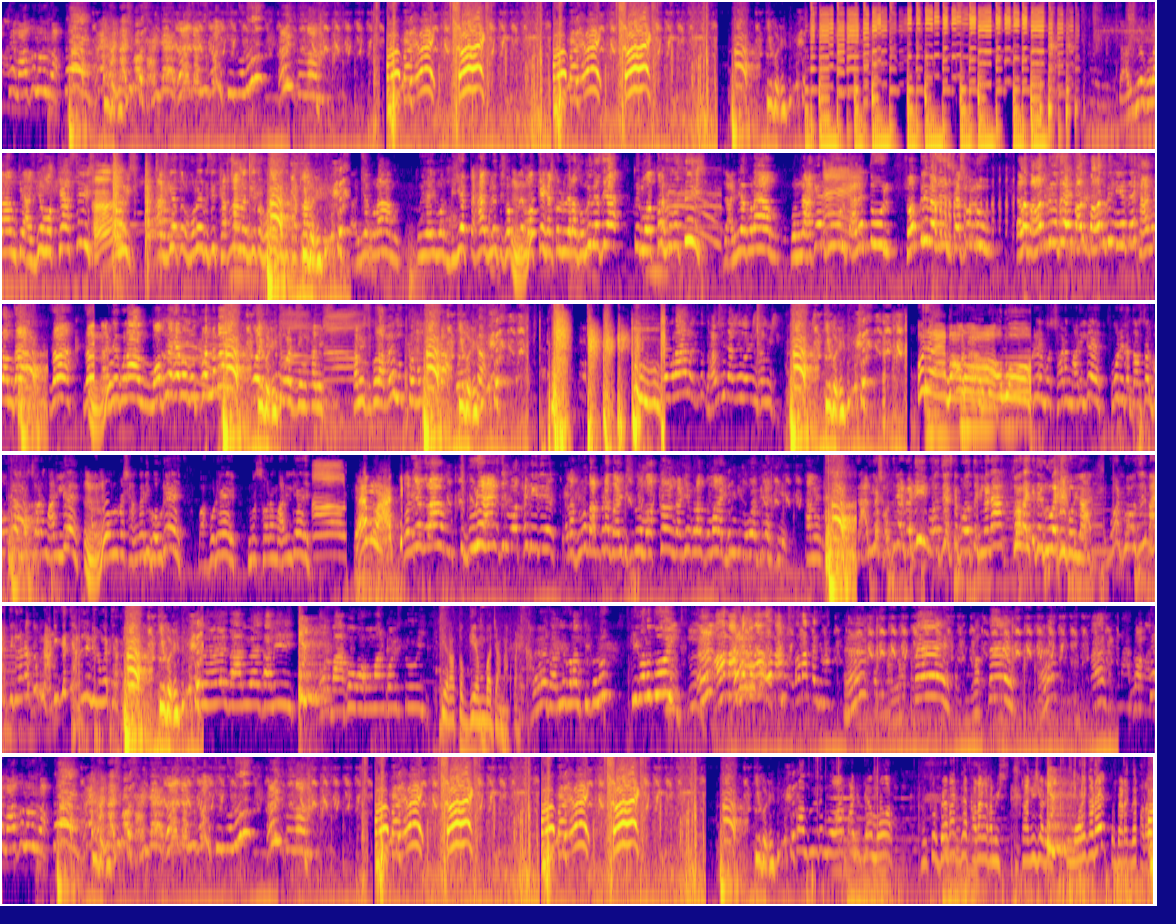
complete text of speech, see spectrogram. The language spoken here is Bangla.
রক্তে মা গুলো রক্তে! এই জানি বল কি গুলো এই গুলো আজকে গোলাম তুই আজকে মদ খেয়ে আসছিস? আজকে তোর হলে বেশি থাকলাম আজকে তোর হলে বেশি থাকলাম আজকে গোলাম তুই এই মোর বিয়ের টাকা গুলো তুই সবগুলো মদ খেয়ে শেষ করলু এলা জমি বেচিয়া তুই মদ খাওয়া শুরু করছিস? জানিয়ে গোলাম মোর নাকের দুল কানের দুল সবগুলি শেষ করলু। এলা বালা দুকি আছে এই বালা- বালা দুকি নিয়ে যে খা গোলাম যা যা যা। জানিয়ে গোলাম মদ না খেয়ে মুখ খান না বা ওই একদিন খামিস খামিস গোলাম এই মুখ খা মুখ খা কি মারিস খামিস ওরে মোর সড়ক মারিলে এটা দশ দল বউ রে মোর সড়ক মারিলে আরে ওটা সাংগাড়ি বউ রে বাপরে মোর সড়ক মারিলে। বুড়ে হয়ে গেছিস মদ খাই দিয়ে দিয়ে। এলা দুটো বাপ বেটা বাড়ি দিছিস তুমি মদ খাওয়ান গাড়িয়ে গোলাম তোমার একদিন কি থামেন দাঁড়িয়ে সতীনের বেটি বলছে আজকে বলতে গেলে না তো আজকে দেখলু কি করিলা মোর বউ যদি বাড়িতে গেলে না তোকে নাটি যে থাকলে নিলুঙে থাকলে শালি তোর বাপও অপমান করিস তুই তেরা তো গেম বাজানা পড়েগা এ জারিয়ে গোলাম কি করলু কি করলু তুই হ্যাঁ হ্যাঁ? রক্তে রক্তে হ্যাঁ? রক্তে জারিয়ে গোলাম কি করলু এই গোলাম গোলাম তুই এটা মর পানি খেয়ে মর। তোর বেটাক দে ফাড়াং হামিস থাকিস মরে কাটে তোর বেটাক দে ফাড়াং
